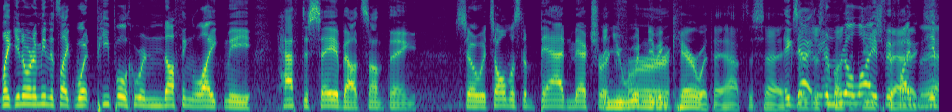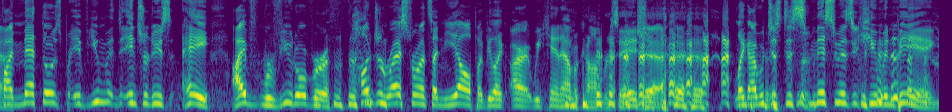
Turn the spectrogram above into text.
like, you know what I mean? It's like what people who are nothing like me have to say about something. So it's almost a bad metric. And you wouldn't even care what they have to say. Exactly. just In real life, if I douchebags. if I met those, if you introduce, hey, I've reviewed over a hundred restaurants on Yelp, I'd be like, all right, we can't have a conversation. like I would just dismiss you as a human being.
